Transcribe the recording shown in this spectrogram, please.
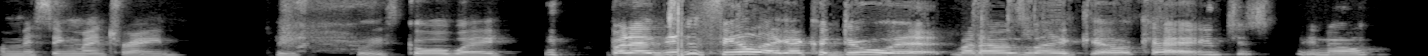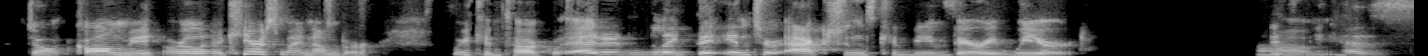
I'm missing my train. Please please go away. But i didn't feel like i could do it but i was like okay just you know don't call me or like here's my number. We can talk like the interactions can be very weird. It's um, because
